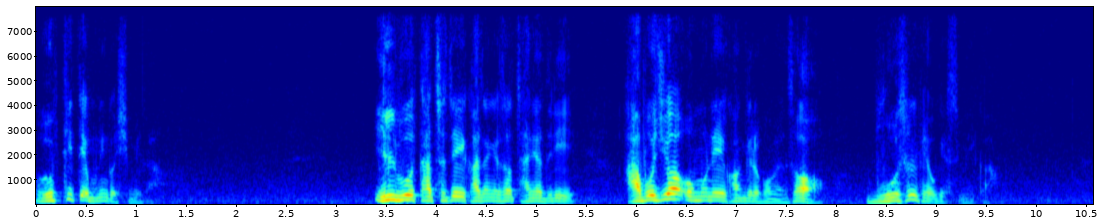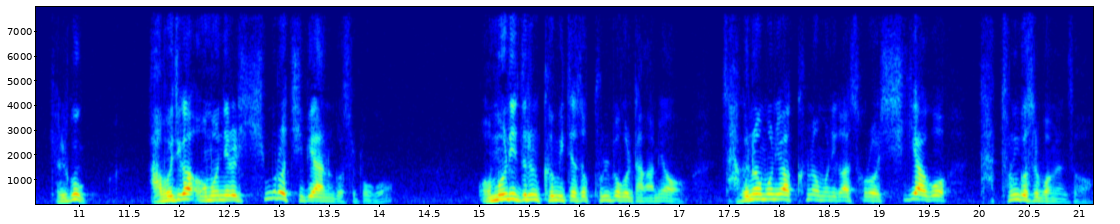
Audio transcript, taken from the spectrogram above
없기 때문인 것입니다. 일부 다처제의 가정에서 자녀들이 아버지와 어머니의 관계를 보면서 무엇을 배우겠습니까? 결국 아버지가 어머니를 힘으로 지배하는 것을 보고 어머니들은 그 밑에서 굴복을 당하며 작은 어머니와 큰 어머니가 서로 시기하고 다투는 것을 보면서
